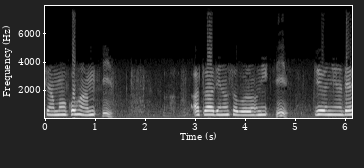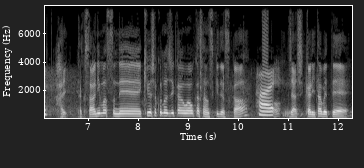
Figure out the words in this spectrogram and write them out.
シャモご飯、うん。厚揚げのそぼろにうん。牛乳です。はい。たくさんありますね。給食の時間は岡さん好きですか？はい。おじゃあ、しっかり食べて、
